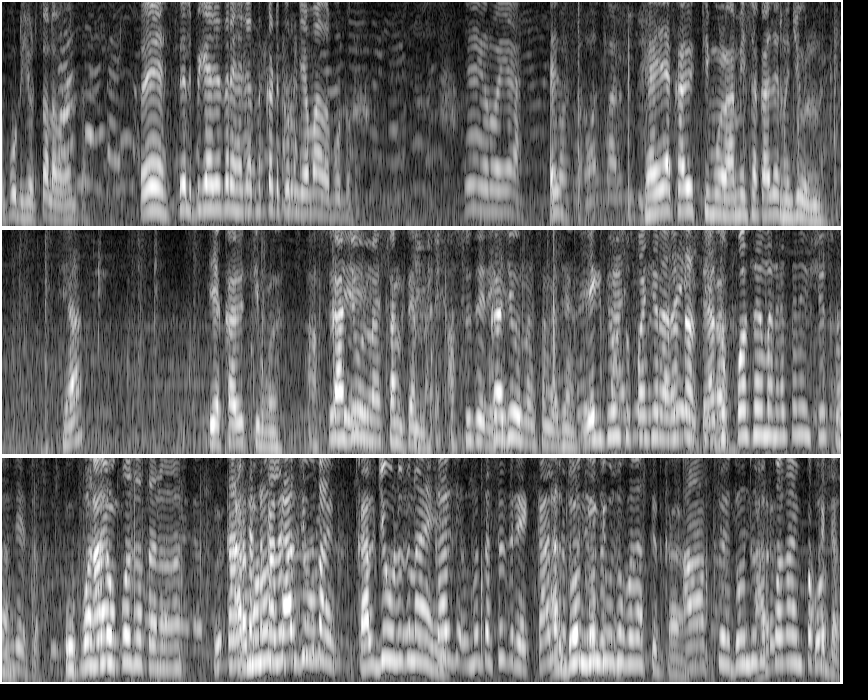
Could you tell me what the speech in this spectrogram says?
फोटो शूट चालू आहे त्यांचा ए सेल्फी घ्यायचा तर ह्याच्यातनं कट करून घ्या माझा फोटो. ह्या एका व्यक्तीमुळे आम्ही सकाळ जेवलो नाही. ह्या एका व्यक्तीमुळे. असू का दे. जेवलो नाही सांग त्यांना. असू दे का रे. जेवलो नाही सांगा त्या एक दिवस उपाशी राहायला चालते आज उपवास आहे म्हणायचा नाही विषय सोडून द्यायचा. उपवास काल नाही- उपवास होता ना? काल कसं- म्हणून काल काल तसंच जेवलो बाहेर- काल जेवलोच नाही. काल जे- मग तसंच रे. काल अरे कसं दोन दोन जेवलो? दिवस उपवास असतात का? हा, असतोय. दोन दिवस उपवास आम्ही पकडल्यात.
